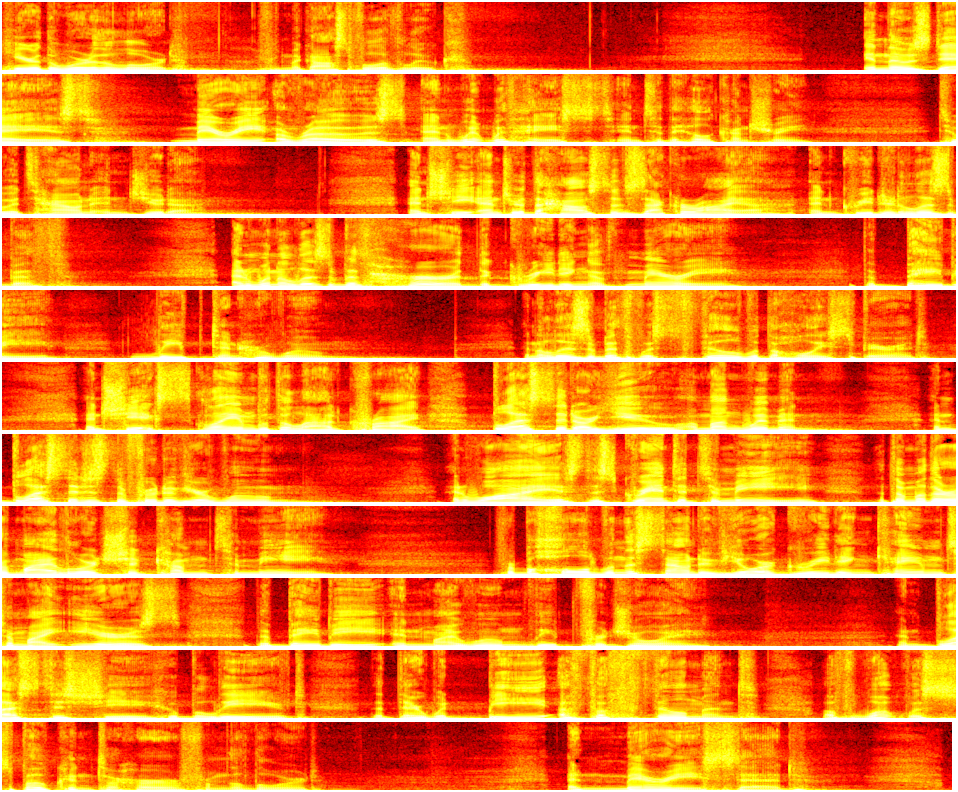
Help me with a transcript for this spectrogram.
Hear the word of the Lord from the Gospel of Luke. In those days, Mary arose and went with haste into the hill country to a town in Judah. And she entered the house of Zechariah and greeted Elizabeth. And when Elizabeth heard the greeting of Mary, the baby leaped in her womb. And Elizabeth was filled with the Holy Spirit. And she exclaimed with a loud cry, Blessed are you among women and blessed is the fruit of your womb. And why is this granted to me that the mother of my Lord should come to me? For behold, when the sound of your greeting came to my ears, the baby in my womb leaped for joy. And blessed is she who believed that there would be a fulfillment of what was spoken to her from the Lord. And Mary said,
